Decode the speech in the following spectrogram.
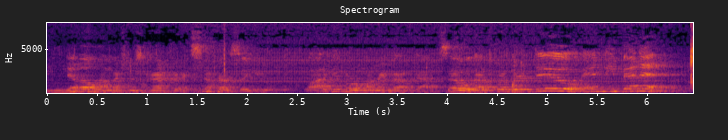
Know how much those contracts are, so you, a lot of people are wondering about that. So without further ado, Andy Bennett.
